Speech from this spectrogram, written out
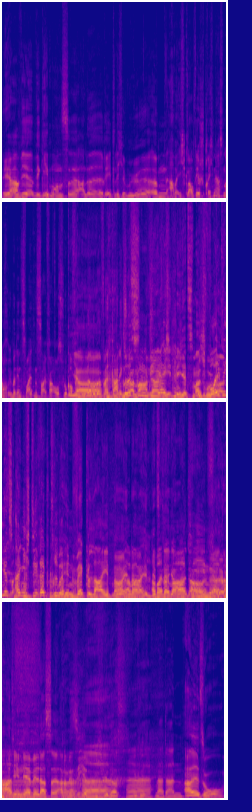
Ja, wir, wir geben uns äh, alle redliche Mühe, ähm, aber ich glaube, wir sprechen erst noch über den zweiten Cypher-Ausflug, auch Ja. wenn du darüber vielleicht gar nichts hören Müssen magst. Da wir, reden ich, wir jetzt mal ich drüber. wollte jetzt eigentlich direkt drüber hinwegleiten. Nein, aber, nein, jetzt aber er der ja mal da. Martin, Der- Der Martin, der will das äh, analysieren. Ich will das, Ah, na dann. Also,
